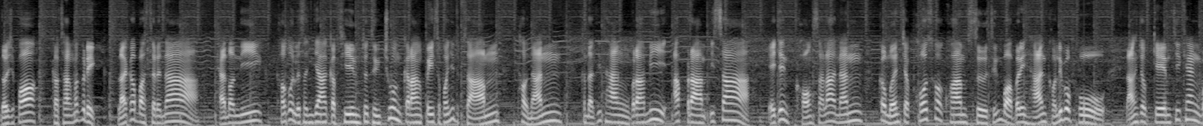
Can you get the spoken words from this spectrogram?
โดยเฉพาะกับทางมาดริดและก็บาร์เซโลนาแถมตอนนี้เขาก็เหลือสัญญากับทีมจนถึงช่วงกลางปี 2023 เท่านั้น ขณะที่ทางบรามีอับรามอิซาเอเจนต์ของซาร่านั้นก็เหมือนจะโพสต์ข้อความสื่อถึงบอร์ดบริหารของลิเวอร์พูลหลังจบเกมที่แข่งไว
